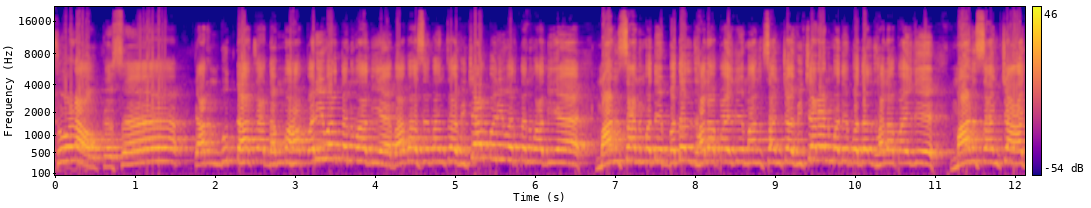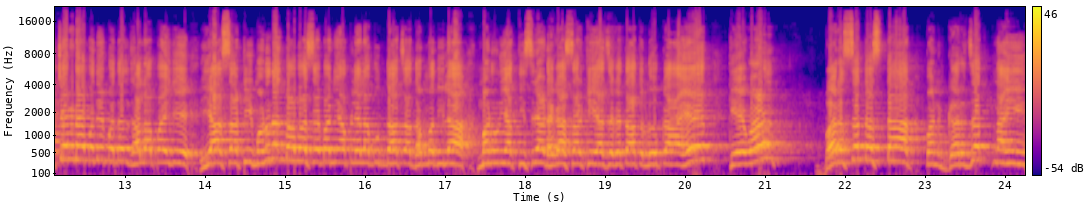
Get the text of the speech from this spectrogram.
सोडाव कसं? कारण बुद्धाचा धम्म हा परिवर्तनवादी आहे. बाबासाहेबांचा विचार परिवर्तनवादी आहे. माणसांमध्ये बदल झाला पाहिजे. माणसांच्या विचारांमध्ये बदल झाला पाहिजे. माणसांच्या आचरणामध्ये बदल झाला पाहिजे. यासाठी म्हणूनच बाबासाहेबांनी आपल्याला बुद्धाचा धम्म दिला. म्हणून या तिसऱ्या ढगासारखे या जगतात लोक आहेत. केवळ बरसत असतात पण गरजत नाहीत.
